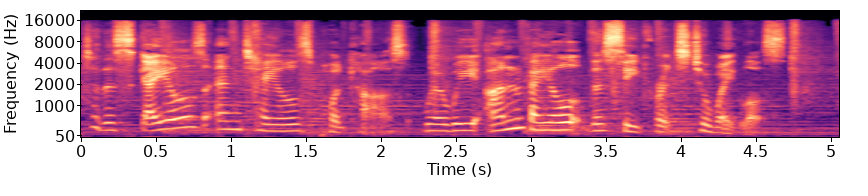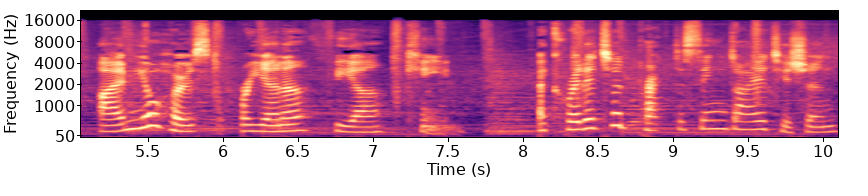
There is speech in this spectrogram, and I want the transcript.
to the Scales and Tails podcast, where we unveil the secrets to weight loss. I'm your host, Brianna Thea Keane, accredited practicing dietitian,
